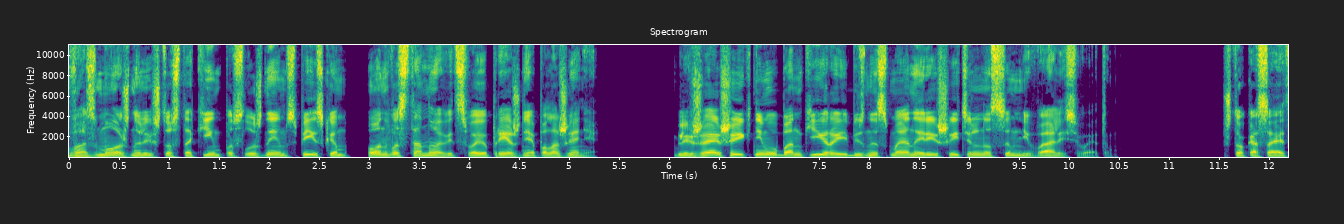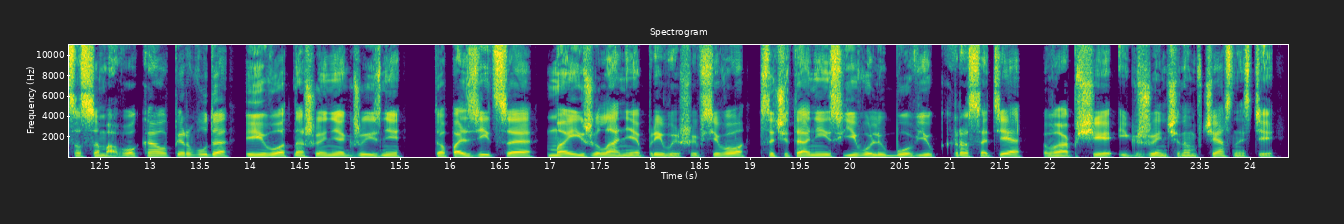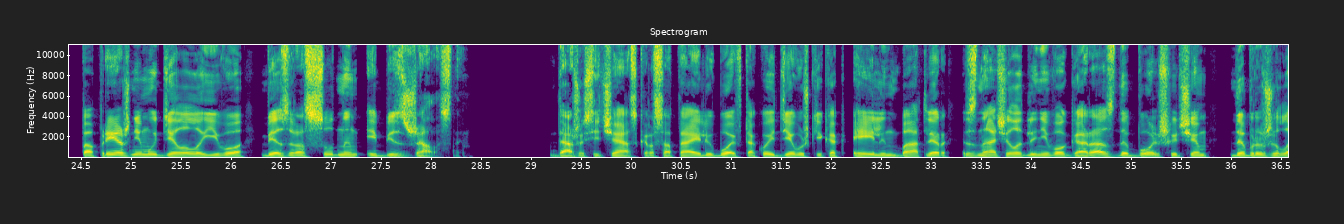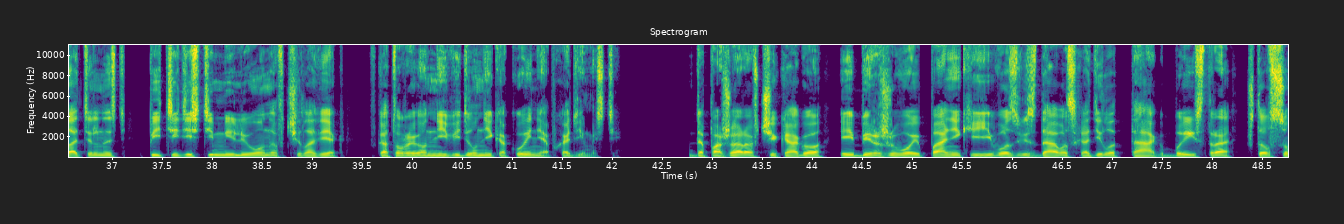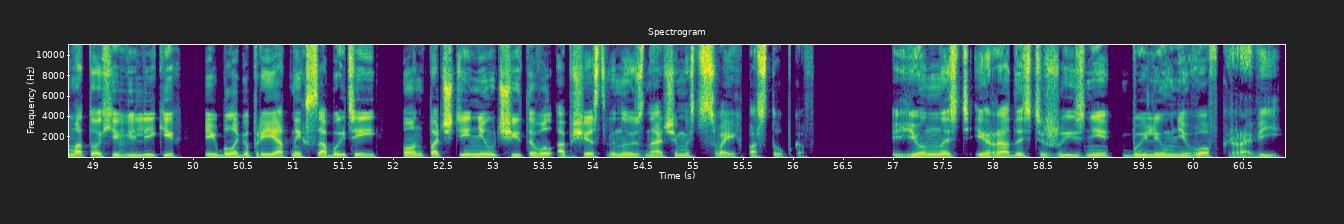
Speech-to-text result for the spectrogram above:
Возможно ли, что с таким послужным списком он восстановит свое прежнее положение? Ближайшие к нему банкиры и бизнесмены решительно сомневались в этом. Что касается самого Каупервуда и его отношения к жизни, то позиция «мои желания превыше всего» в сочетании с его любовью к красоте вообще и к женщинам в частности по-прежнему делала его безрассудным и безжалостным. Даже сейчас красота и любовь такой девушки, как Эйлин Батлер, значила для него гораздо больше, чем доброжелательность 50 миллионов человек, в которой он не видел никакой необходимости. До пожара в Чикаго и биржевой паники его звезда восходила так быстро, что в суматохе великих и благоприятных событий он почти не учитывал общественную значимость своих поступков. Юность и радость жизни были у него в крови.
